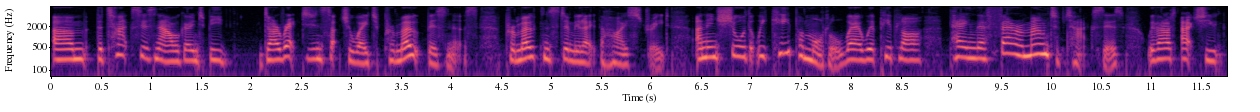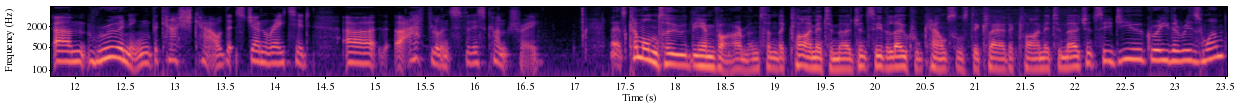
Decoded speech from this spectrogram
Um, the taxes now are going to be directed in such a way to promote business, promote and stimulate the high street, and ensure that we keep a model where people are paying their fair amount of taxes without actually um, ruining the cash cow that's generated uh, affluence for this country. Let's come on to the environment and the climate emergency. The local councils declared a climate emergency. Do you agree there is one?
